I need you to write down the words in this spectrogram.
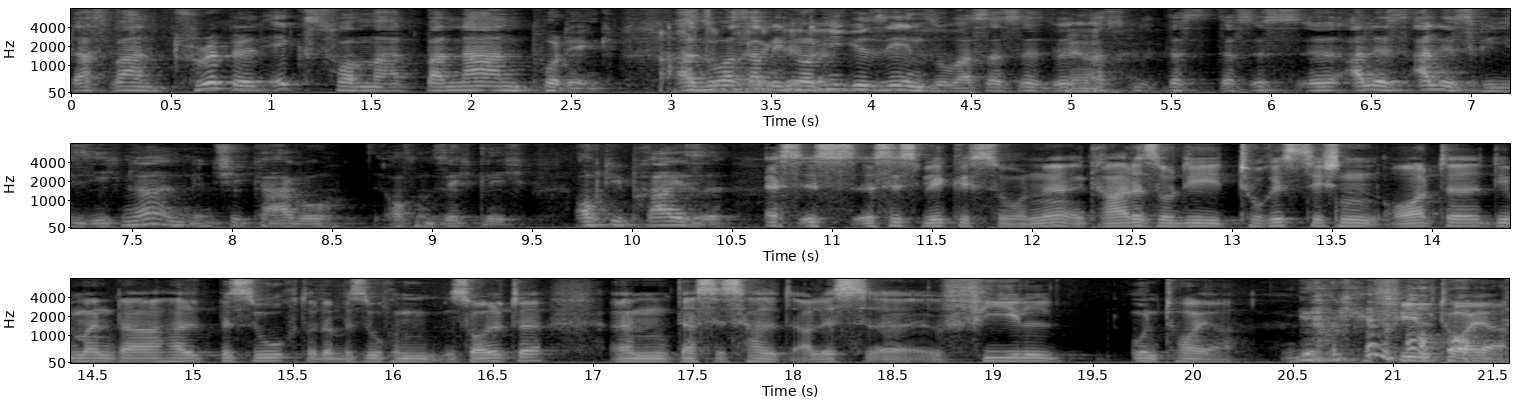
das war ein Triple X-Format Bananenpudding. Ach, also sowas habe ich noch nie gesehen, sowas. Das, äh, ja. das, das, das, ist äh, alles, alles riesig, ne? In, in, Chicago, offensichtlich. Auch die Preise. Es ist, es ist wirklich so, ne? Gerade so die touristischen Orte, die man da halt besucht oder besuchen sollte, ähm, das ist halt alles äh, viel und teuer. Ja, genau. Viel teuer.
